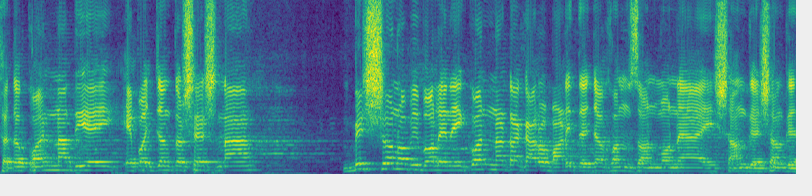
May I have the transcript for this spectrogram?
সেটা কন্যা দিয়েই এ পর্যন্ত শেষ না। বিশ্বনবী বলেন, এই কন্যাটা কারও বাড়িতে যখন জন্ম নেয়, সঙ্গে সঙ্গে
